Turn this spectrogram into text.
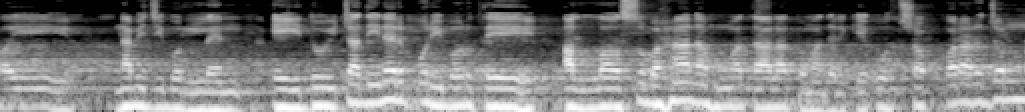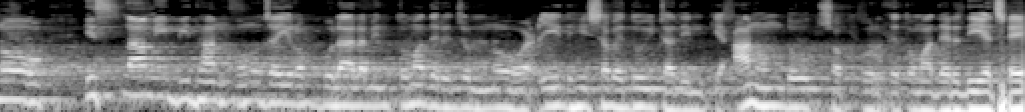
খায়র। নাবিজি বললেন, এই দুইটা দিনের পরিবর্তে আল্লাহ ওয়া তোমাদেরকে উৎসব করার জন্য ইসলামী বিধান অনুযায়ী রব্বুল আলামিন তোমাদের জন্য ঈদ হিসাবে দুইটা দিনকে আনন্দ উৎসব করতে তোমাদের দিয়েছে।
